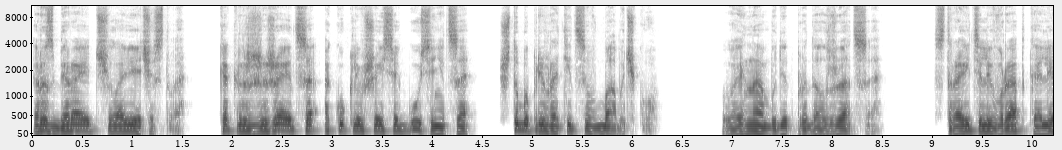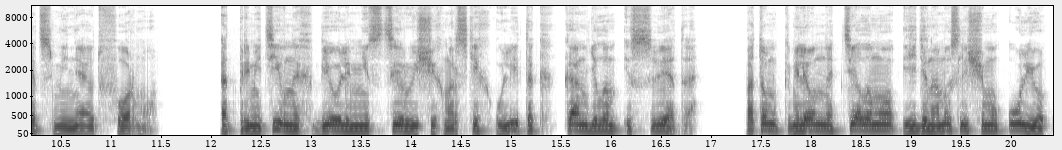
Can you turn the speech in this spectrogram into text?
разбирает человечество, как разжижается окуклившаяся гусеница чтобы превратиться в бабочку. Война будет продолжаться. Строители врат колец меняют форму. От примитивных биолюминесцирующих морских улиток к ангелам из света, потом к миллионно-телому единомыслящему улью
